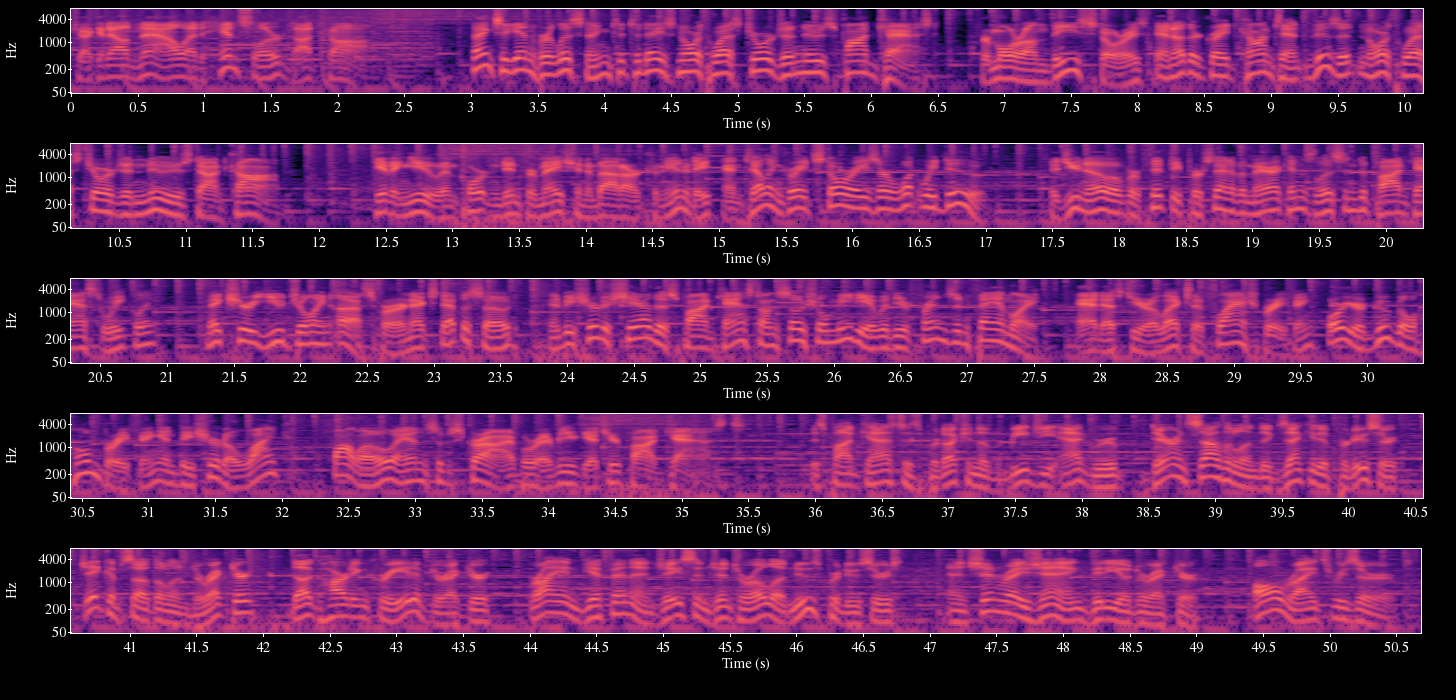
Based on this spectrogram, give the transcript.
Check it out now at henssler.com. Thanks again for listening to today's Northwest Georgia News Podcast. For more on these stories and other great content, visit northwestgeorgianews.com. Giving you important information about our community and telling great stories are what we do. Did you know over 50% of Americans listen to podcasts weekly? Make sure you join us for our next episode and be sure to share this podcast on social media with your friends and family. Add us to your Alexa Flash Briefing or your Google Home Briefing and be sure to like, follow, and subscribe wherever you get your podcasts. This podcast is a production of the BG Ad Group, Darren Sutherland, Executive Producer, Jacob Sutherland, Director, Doug Harding, Creative Director, Brian Giffin and Jason Gentarola, News Producers, and Shinrei Zhang, Video Director. All rights reserved.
